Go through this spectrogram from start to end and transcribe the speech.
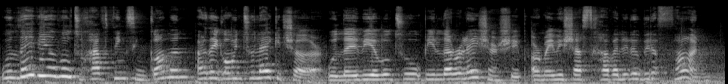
will they be able to have things in common? Are they going to like each other? Will they be able to build a relationship or maybe just have a little bit of fun?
